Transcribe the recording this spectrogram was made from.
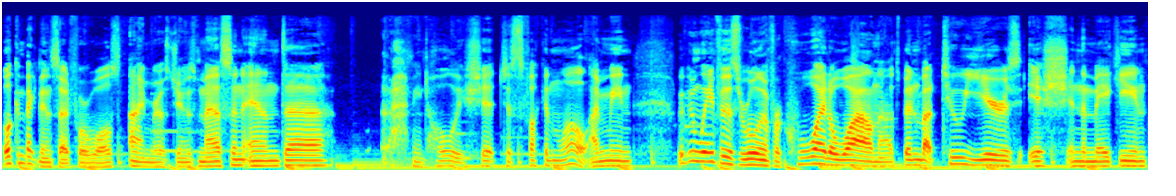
Welcome back to Inside Four Walls. I'm Rose James Madison, and uh, I mean, holy shit, just fucking lull. I mean, we've been waiting for this ruling for quite a while now. It's been about two years ish in the making.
